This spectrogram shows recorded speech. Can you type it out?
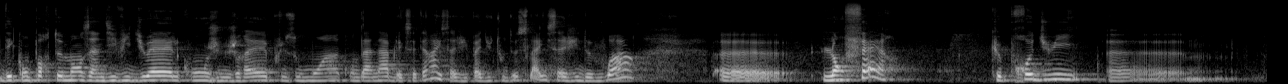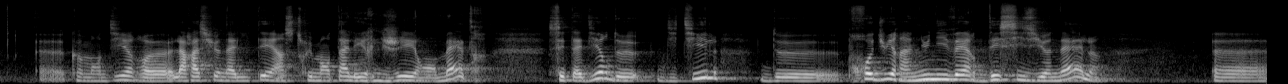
des comportements individuels qu'on jugerait plus ou moins condamnables, etc. Il ne s'agit pas du tout de cela. Il s'agit de voir euh, l'enfer que produit, euh, euh, comment dire, la rationalité instrumentale érigée en maître, c'est-à-dire de, dit-il, de produire un univers décisionnel euh,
